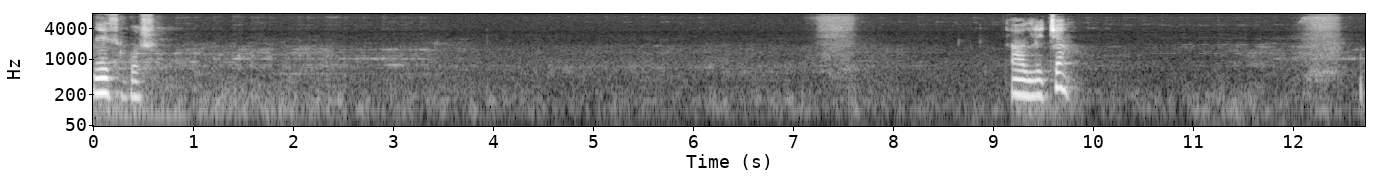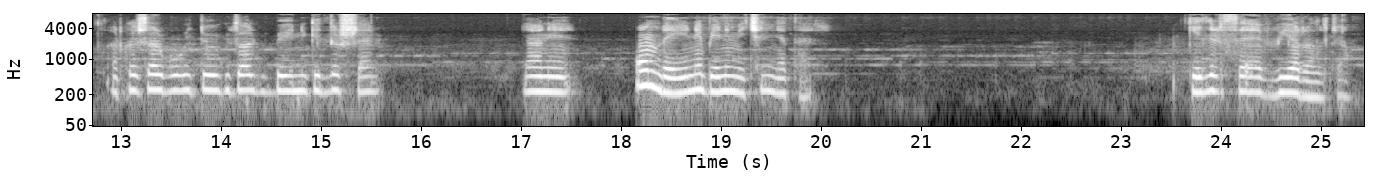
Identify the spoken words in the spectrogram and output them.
Neyse boş. Ağlayacağım. Arkadaşlar bu videoya güzel bir beğeni gelirse yani 10 beğeni benim için yeter. Gelirse VR alacağım.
